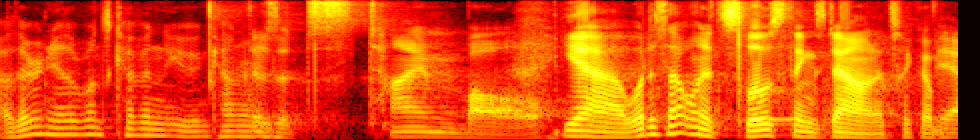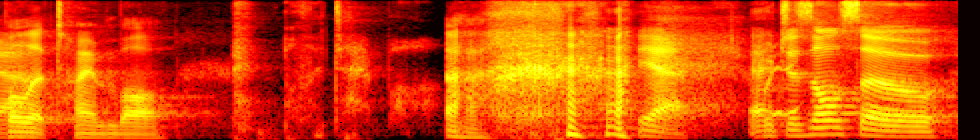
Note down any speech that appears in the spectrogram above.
are there any other ones, Kevin? that You've encountered? Mm-hmm. There's a time ball. yeah. What is that one? It slows things down. It's like a Yeah. bullet time ball. Bullet time ball. yeah, which is also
